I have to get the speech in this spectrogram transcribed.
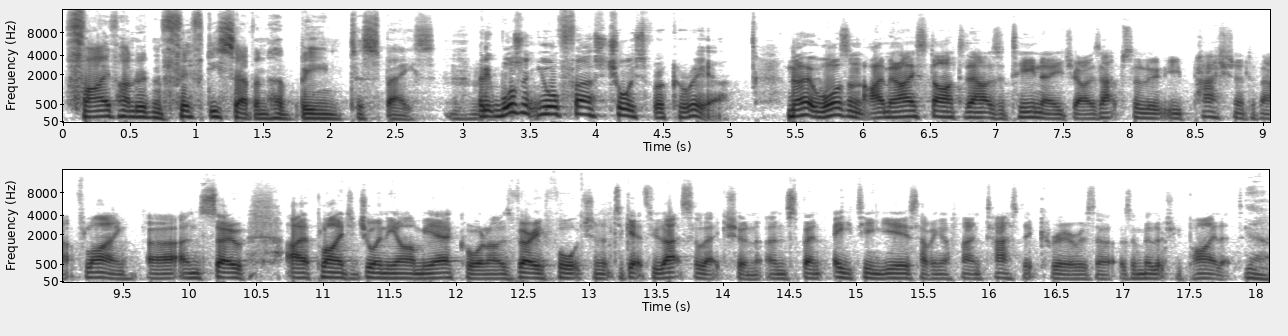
557 have been to space. Mm -hmm. But it wasn't your first choice for a career. No, it wasn't. I mean, I started out as a teenager. I was absolutely passionate about flying. Uh, and so I applied to join the Army Air Corps, and I was very fortunate to get through that selection and spent 18 years having a fantastic career as a, as a military pilot. Yeah.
